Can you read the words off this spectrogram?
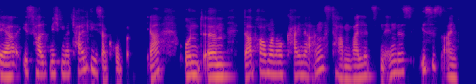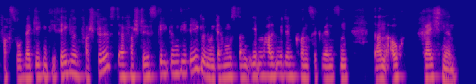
der ist halt nicht mehr Teil dieser Gruppe. Ja, und ähm, da braucht man auch keine Angst haben, weil letzten Endes ist es einfach so. Wer gegen die Regeln verstößt, der verstößt gegen die Regeln und der muss dann eben halt mit den Konsequenzen dann auch rechnen.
